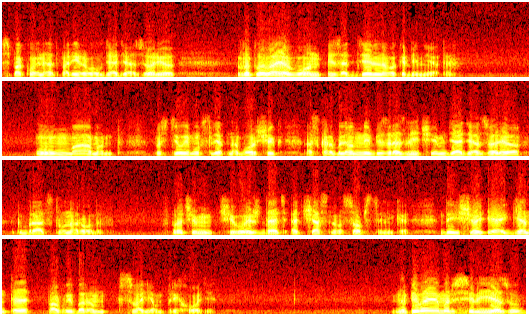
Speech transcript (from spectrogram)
спокойно отпарировал дядя Азорио, выплывая вон из отдельного кабинета. «У, мамонт!» — пустил ему вслед наборщик, оскорбленный безразличием дяди Азорио к братству народов. Впрочем, чего и ждать от частного собственника — да еще и агента по выборам в своем приходе. Напивая Марсельезу,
